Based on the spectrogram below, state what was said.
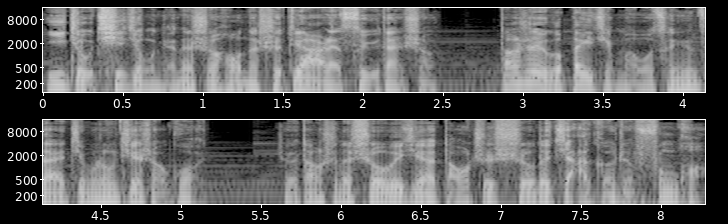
一九七九年的时候呢，是第二代思域诞生。当时有个背景嘛，我曾经在节目中介绍过，这个当时的石油危机啊，导致石油的价格这疯狂。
